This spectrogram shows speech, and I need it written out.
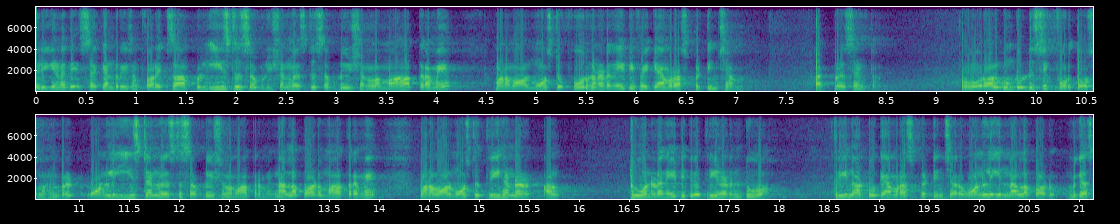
పెరిగినది second reason for example east sub division west sub డివిజన్లో మాత్రమే మనం almost four hundred and eighty five cameras పెట్టించాము. At present overall Guntur district four thousand hundred only east and west sub డివిజన్లో మాత్రమే. నల్లపాడు మాత్రమే మనం almost three hundred two hundred and eighty three three hundred and two three naught two cameras పెట్టించారు. Only in Nallapadu. Because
